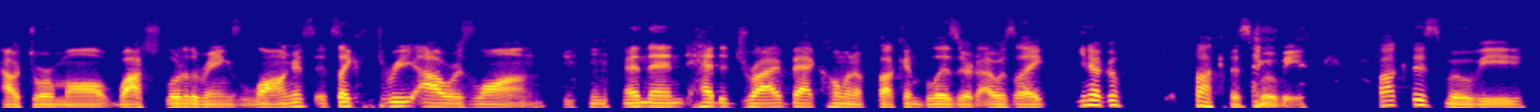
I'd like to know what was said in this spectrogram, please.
outdoor mall, watched Lord of the Rings, longest, it's like three hours long, and then had to drive back home in a fucking blizzard. I was like, you know, go fuck this movie. fuck this movie.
